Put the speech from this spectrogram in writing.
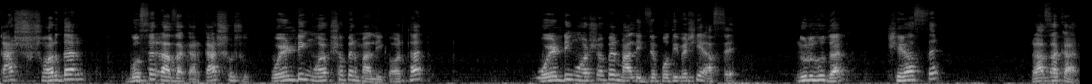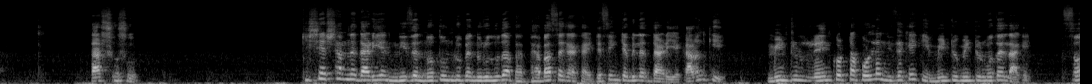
কার সর্দার গোসের রাজাকার, কার শ্বশুর? ওয়েল্ডিং ওয়ার্কশপের মালিক, অর্থাৎ ওয়েল্ডিং ওয়ার্কশপের মালিক যে প্রতিবেশী আছে, নুরুল হুদার, সে হচ্ছে রাজাকার, তার শ্বশুর। কিসের সামনে দাঁড়িয়ে নিজের নতুন রূপে নুরুল হুদা ভেবাসে খায় ড্রেসিং টেবিলের দাঁড়িয়ে? কারণ কি? মিন্টুর রেইনকোটটা পড়লে নিজেকে কি? মিন্টু মিন্টুর মতোই লাগে। সো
